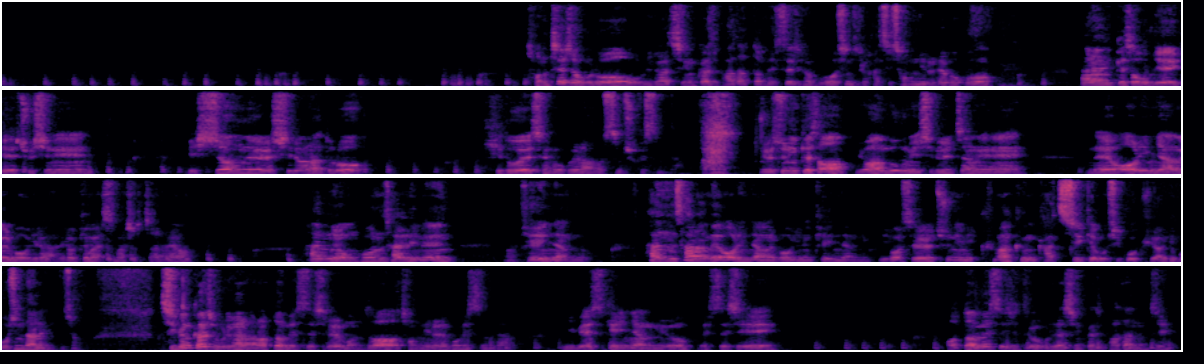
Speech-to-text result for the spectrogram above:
전체적으로 우리가 지금까지 받았던 메시지가 무엇인지를 같이 정리를 해보고 하나님께서 우리에게 주시는 미션을 실현하도록 기도의 제목을 나눴으면 좋겠습니다. 예수님께서 요한복음 21장에 내 어린 양을 먹이라 이렇게 말씀하셨잖아요. 한 영혼 살리는 어, 개인 양육, 한 사람의 어린 양을 먹이는 개인 양육, 이것을 주님이 그만큼 가치 있게 보시고 귀하게 보신다는 얘기죠. 지금까지 우리가 나눴던 메시지를 먼저 정리를 해보겠습니다. EBS 개인 양육 메시지, 어떤 메시지들을 우리가 지금까지 받았는지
